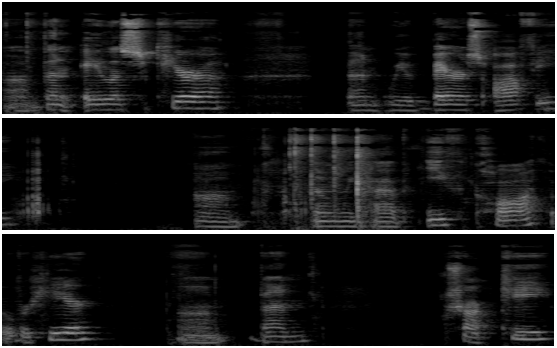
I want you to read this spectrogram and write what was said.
Um, then Aayla Secura. Then we have Barriss Offee. Um, then we have Eeth Koth over here. Um, then Ti.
